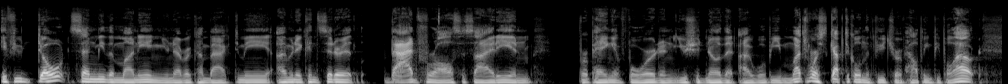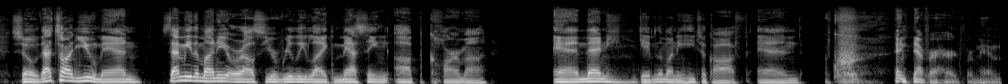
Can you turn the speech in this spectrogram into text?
if you don't send me the money and you never come back to me, I'm going to consider it bad for all society and for paying it forward. And you should know that I will be much more skeptical in the future of helping people out. So that's on you, man. Send me the money or else you're really like messing up karma. And then he gave him the money. He took off. And of course, I never heard from him.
